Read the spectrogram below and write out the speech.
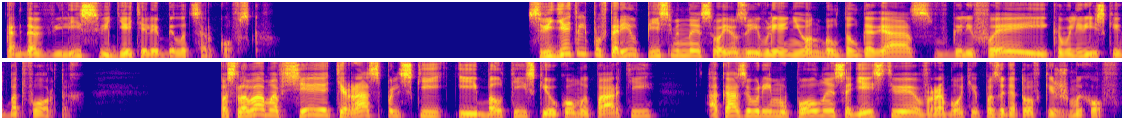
когда ввели свидетеля Белоцерковского. Свидетель повторил письменное свое заявление. Он был долговяз, в галифе и кавалерийских ботфортах. По словам Овсея, Тираспольский и Балтийские укомы партии оказывали ему полное содействие в работе по заготовке жмыхов.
